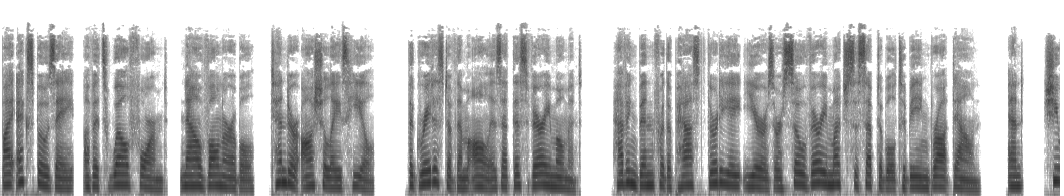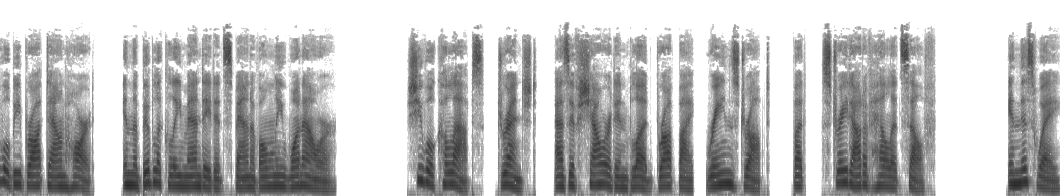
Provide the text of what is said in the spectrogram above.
By expose of its well formed, now vulnerable, tender Achilles heel, the greatest of them all is at this very moment having been for the past 38 years or so very much susceptible to being brought down. And, she will be brought down hard, in the biblically mandated span of only one hour. She will collapse, drenched, as if showered in blood brought by rains dropped, but straight out of hell itself. In this way,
